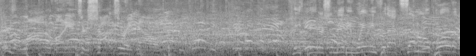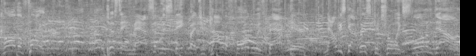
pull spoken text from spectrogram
there's a lot of unanswered shots right now. Keith Peterson may be waiting for that seminal blow to call the fight. Just a massive mistake by Jucão to fall to his back there. Now he's got wrist control. He's slowing him down.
